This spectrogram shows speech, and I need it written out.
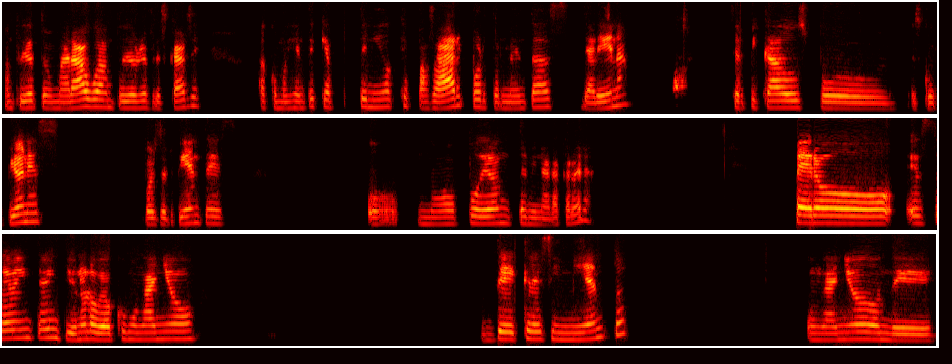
han podido tomar agua, han podido refrescarse, a como gente que ha tenido que pasar por tormentas de arena, ser picados por escorpiones, por serpientes o no pudieron terminar la carrera. Pero este 2021 lo veo como un año de crecimiento, un año donde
